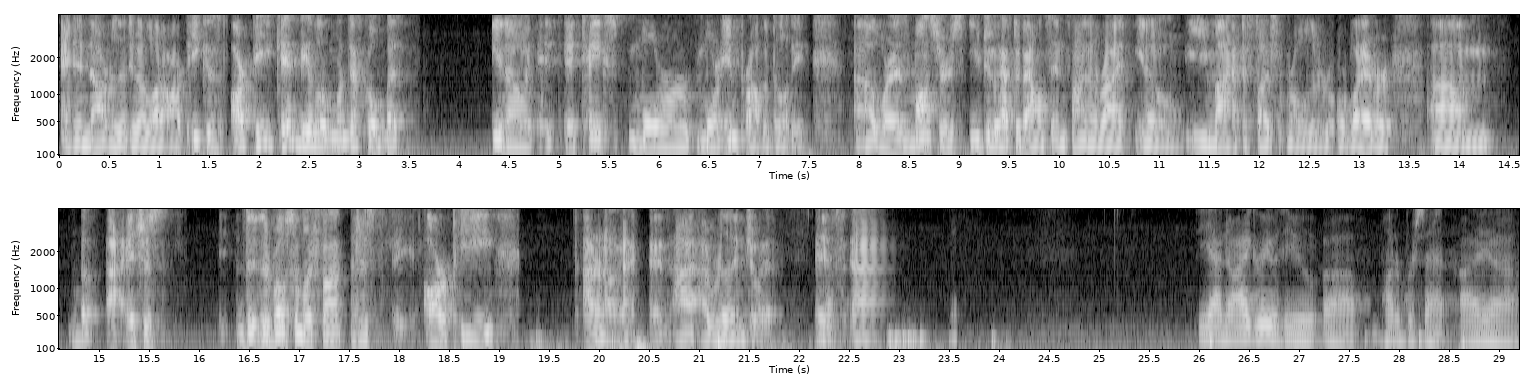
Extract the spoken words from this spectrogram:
and not really do a lot of RP because RP can be a little more difficult, but you know it, it takes more more improbability. Uh, whereas monsters you do have to balance it and find the right you know you might have to fudge some rolls or, or whatever. Um, but it's just they're both so much fun. Just rp i don't know i, I really enjoy it it's uh, yeah no i agree with you uh, 100% i uh,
